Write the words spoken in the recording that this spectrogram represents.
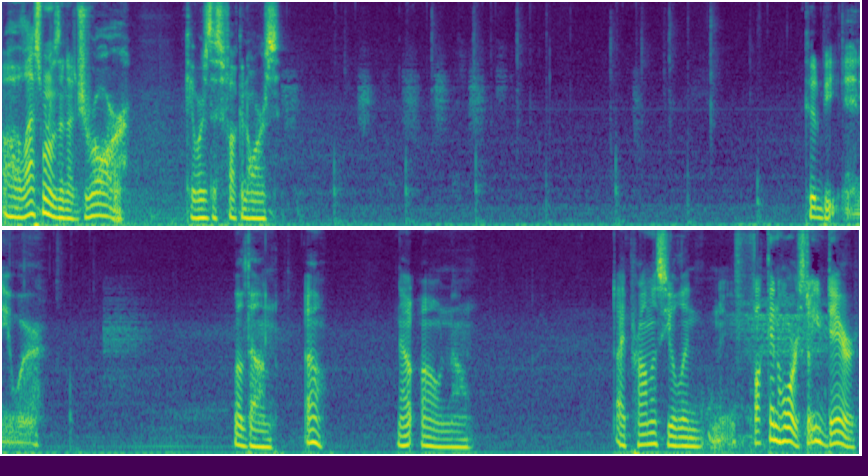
Oh, the last one was in a drawer. Okay, where's this fucking horse? Could be anywhere. Well done. Oh. No, oh no. I promise you'll in- Fucking horse, don't you dare.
